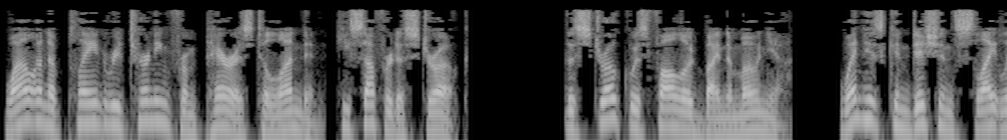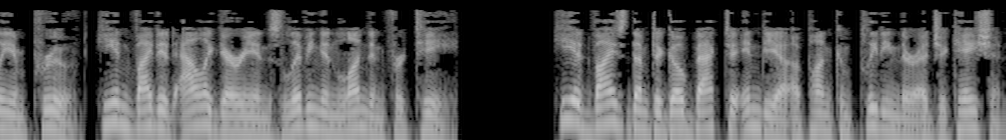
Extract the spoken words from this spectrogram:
While on a plane returning from Paris to London, he suffered a stroke. The stroke was followed by pneumonia. When his conditions slightly improved, he invited Aligarhians living in London for tea. He advised them to go back to India upon completing their education.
